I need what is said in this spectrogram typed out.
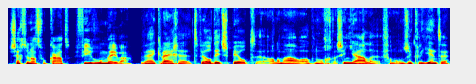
Zegt hun advocaat Viru Mewa. Wij krijgen, terwijl dit speelt, allemaal ook nog signalen van onze cliënten...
